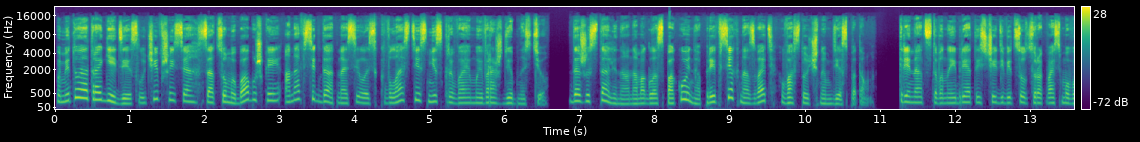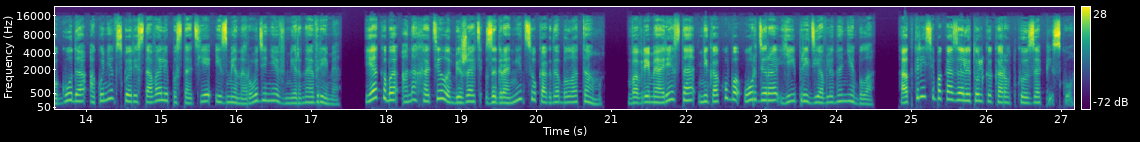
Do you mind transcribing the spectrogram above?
Пометуя о трагедии, случившейся с отцом и бабушкой, она всегда относилась к власти с нескрываемой враждебностью. Даже Сталина она могла спокойно при всех назвать восточным деспотом. 13 ноября 1948 года Акуневскую арестовали по статье «Измена Родине в мирное время». Якобы она хотела бежать за границу, когда была там. Во время ареста никакого ордера ей предъявлено не было. Актрисе показали только короткую записку.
